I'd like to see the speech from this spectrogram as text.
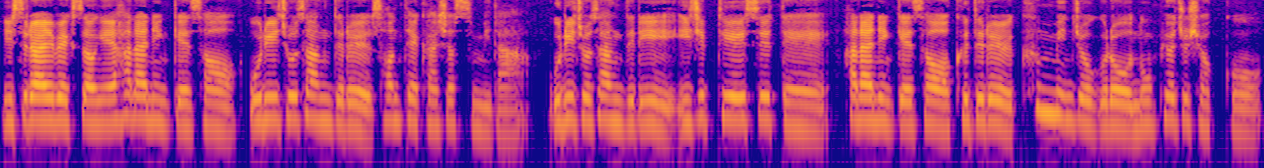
이스라엘 백성의 하나님께서 우리 조상들을 선택하셨습니다. 우리 조상들이 이집트에 있을 때 하나님께서 그들을 큰 민족으로 높여주셨고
